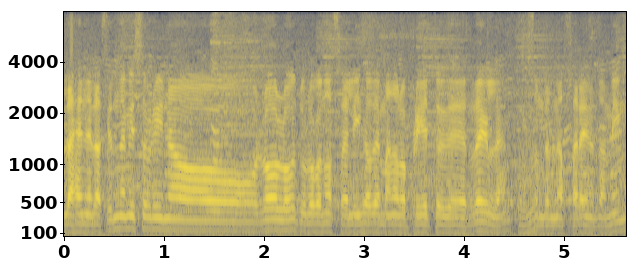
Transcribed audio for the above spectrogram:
La generación de mi sobrino Lolo, tú lo conoces, el hijo de Manolo Prieto y de Regla, que son del Nazareno también.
